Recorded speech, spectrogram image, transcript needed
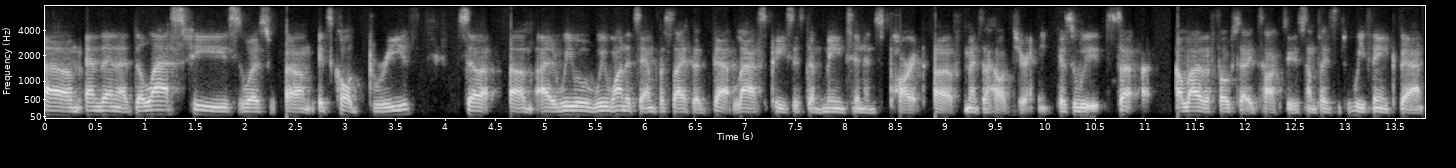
Um, and then uh, the last piece was, um, it's called Breathe. So um, I, we we wanted to emphasize that that last piece is the maintenance part of mental health journey because we so a lot of the folks that I talk to sometimes we think that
